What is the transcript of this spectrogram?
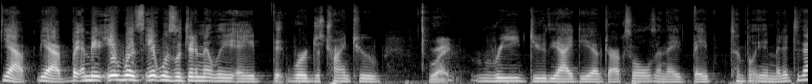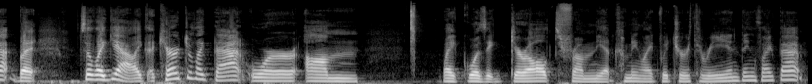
Yeah, yeah, but I mean, it was it was legitimately a that we're just trying to right redo the idea of Dark Souls, and they they completely admitted to that. But so like yeah, like a character like that, or um, like was it Geralt from the upcoming like Witcher three and things like that.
